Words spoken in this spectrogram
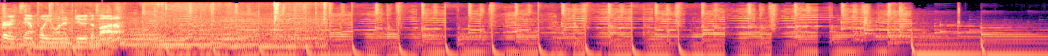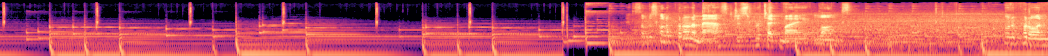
for example, you want to do the bottom, put on a mask just to protect my lungs. I'm going to put on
